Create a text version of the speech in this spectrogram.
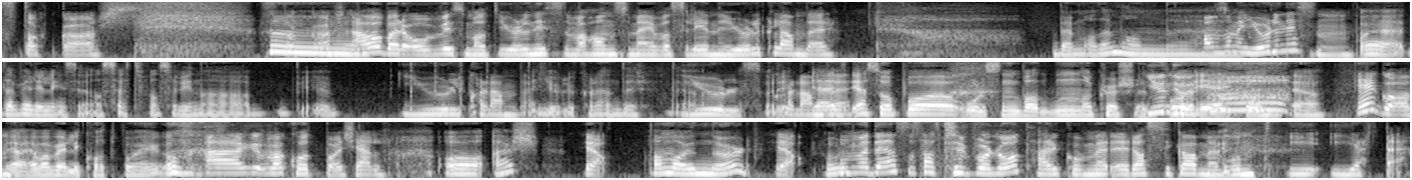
Stakkars. Stakkars. Jeg var bare overbevist om at julenissen var han som er i Vaseline julekalender. Hvem av dem? Han, eh, Han som er julenissen. Oh, ja, det er veldig lenge siden jeg har sett Vazelina Julekalender. julekalender. Ja. Julekalender. Jeg, jeg så på Olsenbanden og crushet Junior. på Egon. Ja. Egon. ja, jeg var veldig kåt på Egon. Jeg var kåt på Kjell. Og æsj, Ja. han var jo nerd. ja. Og med det så setter vi på låt. Her kommer Rassika med 'Vondt i hjertet'.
